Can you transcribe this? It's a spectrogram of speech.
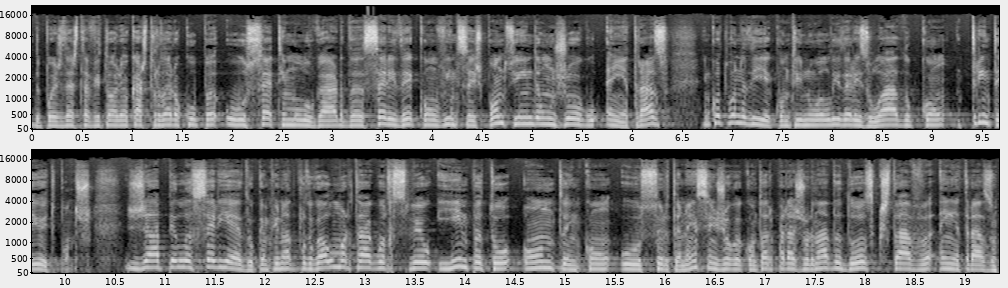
Depois desta vitória, o Castro Daire ocupa o sétimo lugar da Série D com 26 pontos e ainda um jogo em atraso, enquanto o Anadia continua líder isolado com 38 pontos. Já pela Série E do Campeonato de Portugal, o Mortágua recebeu e empatou ontem com o Sertanense em jogo a contar para a jornada 12 que estava em atraso.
